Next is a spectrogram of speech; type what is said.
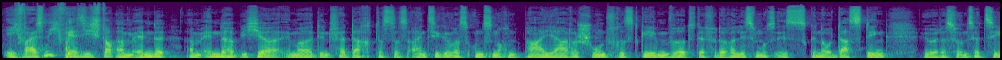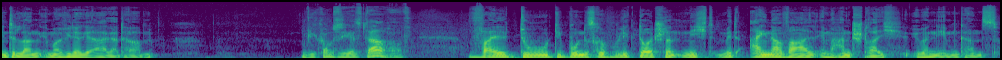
ich weiß nicht, wer sie stoppt. Am Ende, am Ende habe ich ja immer den Verdacht, dass das Einzige, was uns noch ein paar Jahre Schonfrist geben wird, der Föderalismus ist. Genau das Ding, über das wir uns jahrzehntelang immer wieder geärgert haben. Wie kommst du jetzt darauf? Weil du die Bundesrepublik Deutschland nicht mit einer Wahl im Handstreich übernehmen kannst.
